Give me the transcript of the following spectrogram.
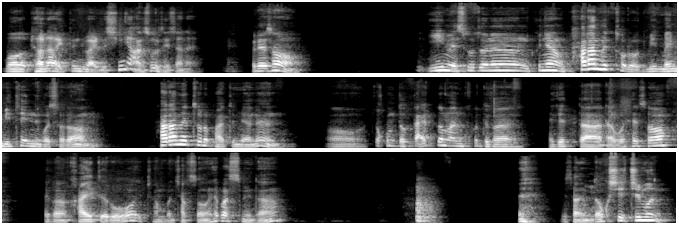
뭐 변화가 있든지 말든지 신경 안 써도 되잖아요. 네. 그래서 이 메소드는 그냥 파라미터로 미- 맨 밑에 있는 것처럼 파라미터로 받으면은 어, 조금 더 깔끔한 코드가 되겠다라고 해서 제가 가이드로 한번 작성을 해봤습니다. 네, 이상입니다. 혹시 질문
